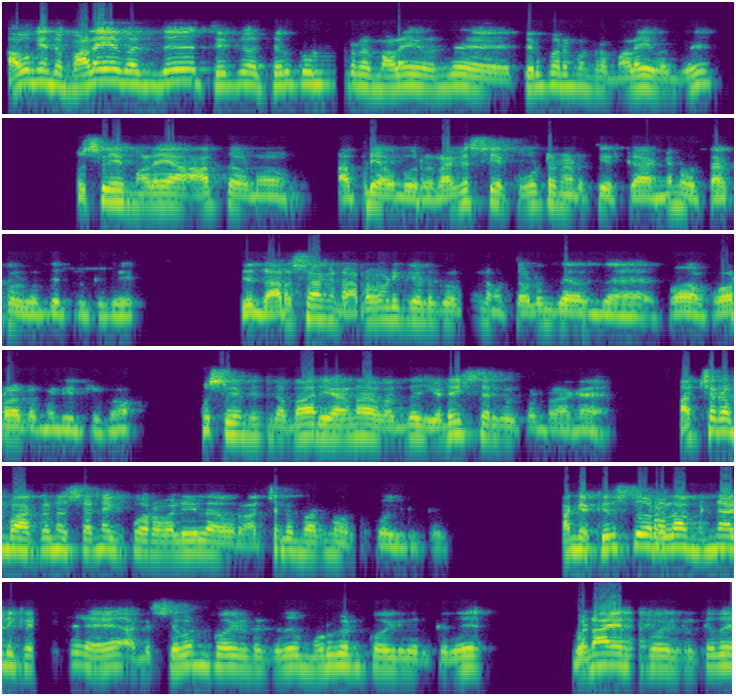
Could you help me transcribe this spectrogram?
அவங்க இந்த மலையை வந்து திரு திருக்குன்ற மலையை வந்து திருப்பரங்குன்ற மலையை வந்து முஸ்லீம் மலையா ஆத்தணும். அப்படி அவங்க ஒரு ரகசிய கூட்டம் நடத்தியிருக்காங்கன்னு ஒரு தகவல் வந்துட்டு இருக்குது. இது இந்த அரசாங்க நடவடிக்கை வந்து நம்ம தொடர்ந்து அந்த போ- போராட்டம் பண்ணிட்டு இருக்கோம். முஸ்லீம் இந்த மாதிரியான வந்து இடைச்சர்கள் பண்றாங்க. அச்சரம்பாக்குன்னு சென்னைக்கு போற வழியில ஒரு அச்சரம்பாக்குன்னு ஒரு கோயில் இருக்குது அங்க கிறிஸ்துவர் எல்லாம் முன்னாடி கட்டிட்டு அங்க சிவன் கோயில் இருக்குது முருகன் கோயில் இருக்குது விநாயகர் கோயில் இருக்குது.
